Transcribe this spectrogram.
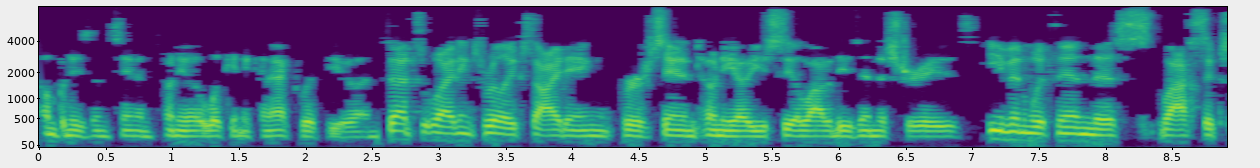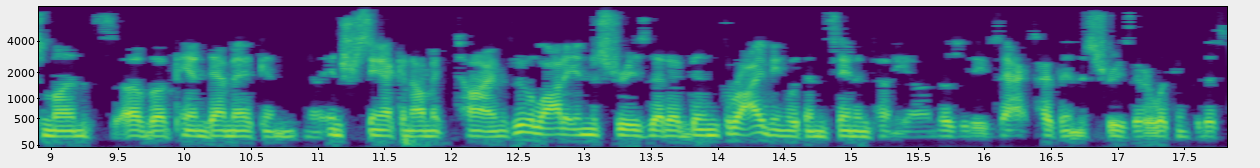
companies in San Antonio looking to connect with you. And that's what I think is really exciting for San Antonio. You see a lot of these industries, even within this last six months of a pandemic and you know, interesting economic times. We have a lot of industries that have been thriving within San Antonio. And those are the exact type of industries that are looking for this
